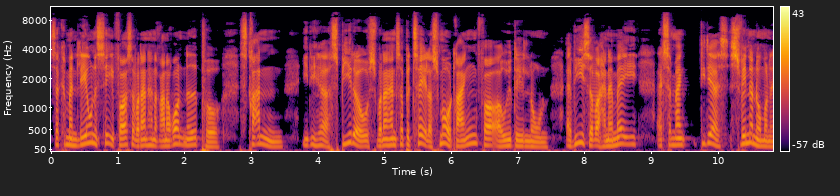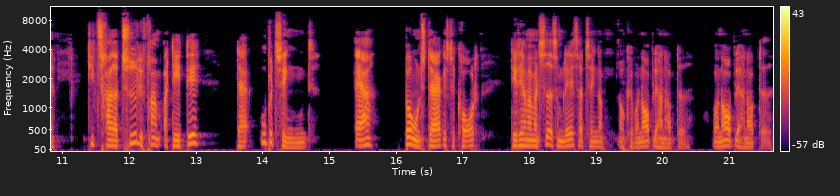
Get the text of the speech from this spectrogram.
så kan man levende se for sig, hvordan han render rundt nede på stranden i de her speedos, hvordan han så betaler små drenge for at uddele nogle aviser, hvor han er med i. Altså man, de der svindernummerne, de træder tydeligt frem, og det er det, der ubetinget er bogens stærkeste kort. Det er det her med, at man sidder som læser og tænker, okay, hvornår bliver han opdaget? Hvornår bliver han opdaget?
